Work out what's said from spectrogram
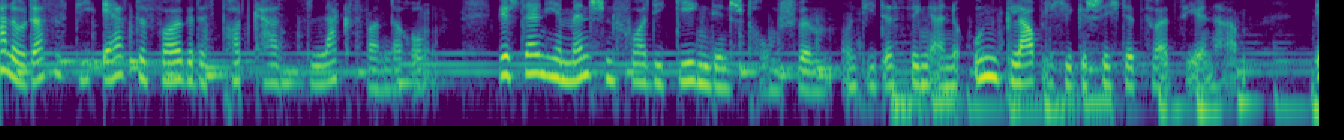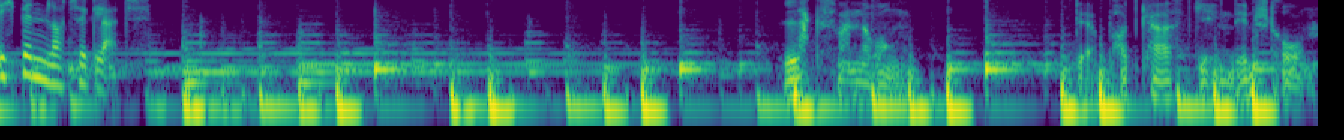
Hallo, das ist die erste Folge des Podcasts Lachswanderung. Wir stellen hier Menschen vor, die gegen den Strom schwimmen und die deswegen eine unglaubliche Geschichte zu erzählen haben. Ich bin Lotte Glatt. Lachswanderung. Der Podcast gegen den Strom.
